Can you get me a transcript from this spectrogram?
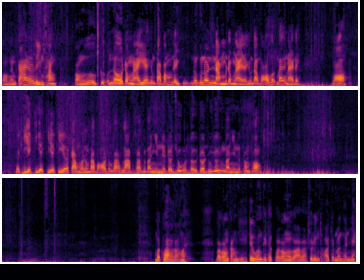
Còn cành cái nó liền thân còn nó ở trong này á, chúng ta bấm đi. Nó cứ nó nằm ở trong này là chúng ta bỏ hết mấy cái này đi. Bỏ. Nó chĩa chĩa chĩa chĩa ở trong là chúng ta bỏ chúng ta làm sao chúng ta nhìn ở trên xuống từ trên xuống dưới chúng ta nhìn nó thông thoáng. Mệt quá bà con ơi. Bà con cần gì? Tư vấn kỹ thuật bà con có gọi vào số điện thoại trên màn hình nha.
